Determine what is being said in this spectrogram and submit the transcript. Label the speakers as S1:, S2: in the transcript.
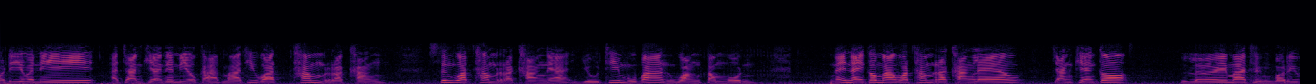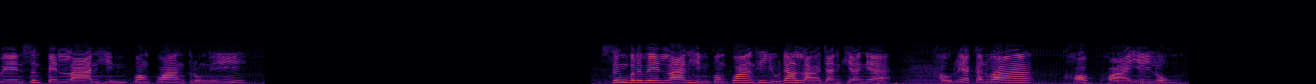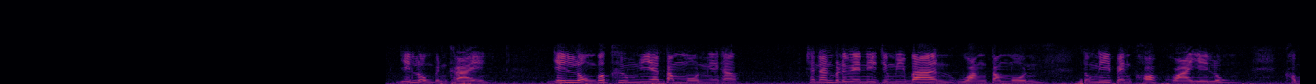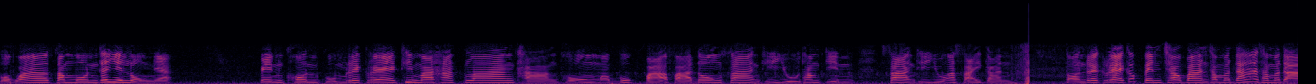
S1: อดีวันนี้อาจารย์เคียงได้มีโอกาสมาที่วัดถ้ำระฆัง ซึ่งวัดถ้ำระฆังเนี่ยอยู่ที่หมู่บ้านวังตำมนไหนๆก็มาวัดถ้ำระฆังแล้วอาจารย์เคียงก็เลยมาถึงบริเวณซึ่งเป็นลานหินกว้างๆตรงนี้ ซึ่งบริเวณลานหินกว้างๆที่อยู่ด้านหลังอาจารย์เคียงเนี่ยเขาเรียกกันว่าคอกควายยายหลง ยายหลงเป็นใครยายหลงก็คือเมียตำมนไงครับ ฉะนั้นบริเวณนี้จึงมีบ้านวังตำมน ตรงนี้เป็นคอกควายยายหลง เขาบอกว่าตำมนก็ยายหลงเนี่ยเป็นคนกลุ่มแรกๆที่มาฮักล้างทางพงมาบุกป่าฝาดงสร้างที่อยู่ทำกิน สร้างที่อยู่อาศัยกัน ตอนแรกๆก็เป็นชาวบ้านธรรมดาธรรมดา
